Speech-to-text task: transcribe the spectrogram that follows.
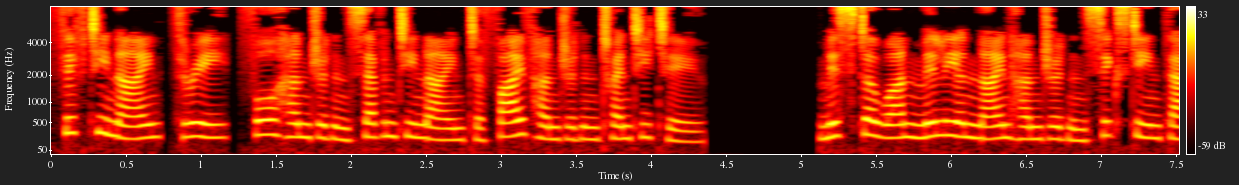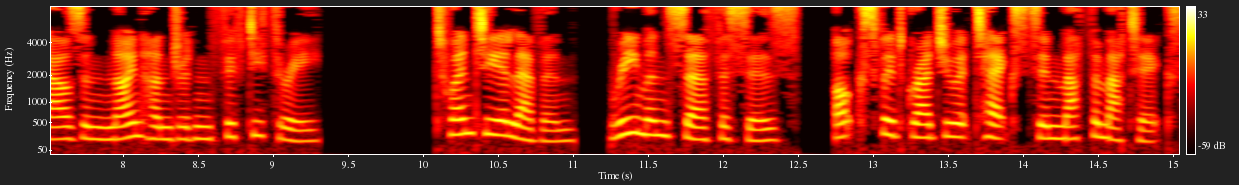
59 3, 479 to 522. Mr. 1916953. 2011. Riemann surfaces. Oxford Graduate Texts in Mathematics.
